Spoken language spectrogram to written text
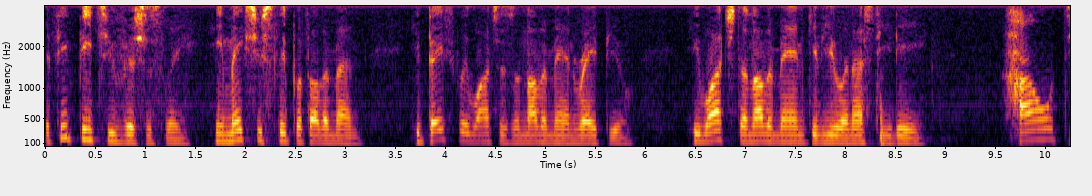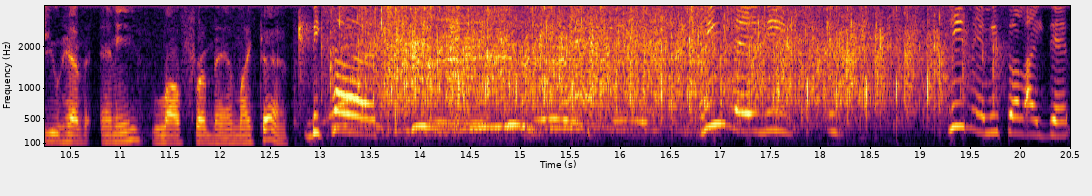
If he beats you viciously, he makes you sleep with other men. He basically watches another man rape you. He watched another man give you an STD. How do you have any love for a man like that? because made me feel like that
